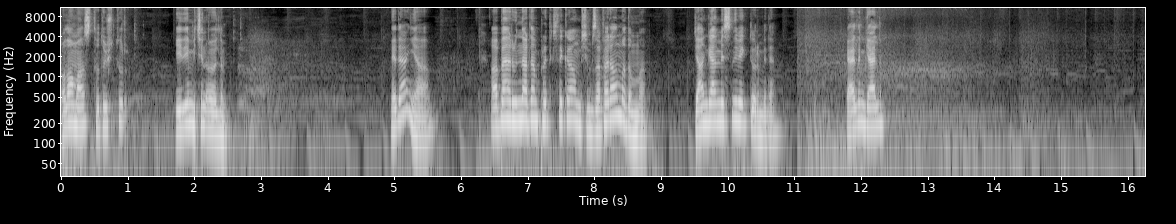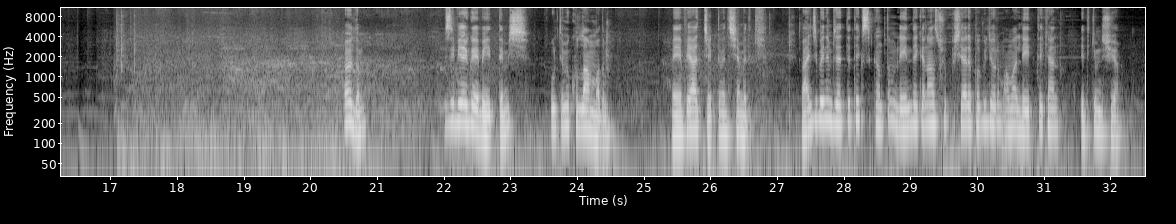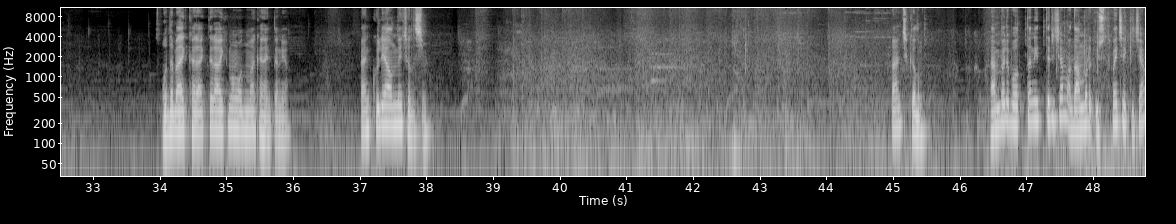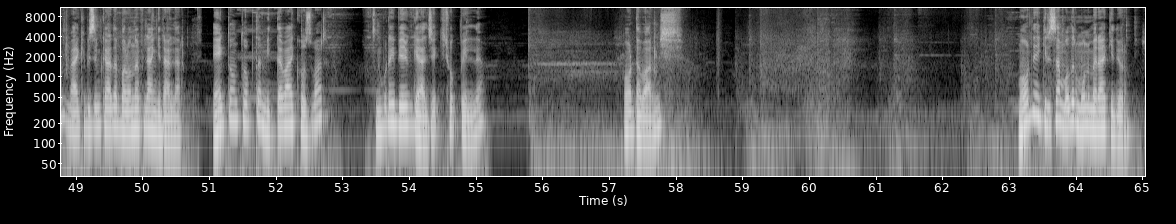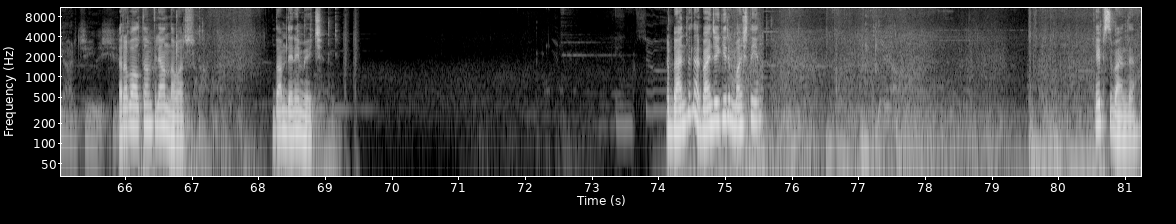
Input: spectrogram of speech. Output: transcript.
Olamaz. Tutuştur. Yediğim için öldüm. Neden ya? Abi ben ürünlerden pratik seka almışım. Zafer almadım mı? Can gelmesini bekliyorum bir de. Geldim geldim. Öldüm. Bizi Viego'ya bait demiş. Ultimi kullanmadım. MF atacaktım yetişemedik. Bence benim Z'de tek sıkıntım lane'deyken az çok bir şeyler yapabiliyorum ama late'deyken etkim düşüyor. O da belki karakter hakim olmadığımdan kaynaklanıyor. Ben kuleyi almaya çalışayım. Ben çıkalım. Ben böyle bottan ittireceğim. Adamları üstüme çekeceğim. Belki bizimkiler de barona falan girerler. Renekton topta midde Velkoz var. Şimdi buraya bir gelecek. Çok belli. Orada varmış. Morda'ya girsem alırım onu merak ediyorum. Karabaltam falan da var. Adam denemiyor hiç. Ya bendeler. Bence girin başlayın. Hepsi bende.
